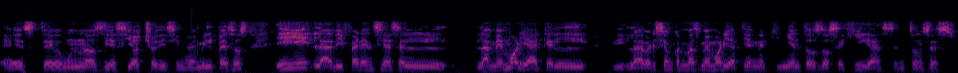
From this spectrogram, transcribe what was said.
este, unos 18, 19 mil pesos. Y la diferencia es el, la memoria, que la versión con más memoria tiene 512 gigas, entonces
